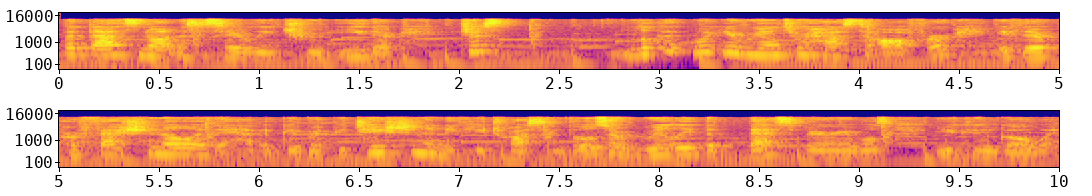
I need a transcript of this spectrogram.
but that's not necessarily true either. Just look at what your realtor has to offer. If they're professional, if they have a good reputation, and if you trust them, those are really the best variables you can go with.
